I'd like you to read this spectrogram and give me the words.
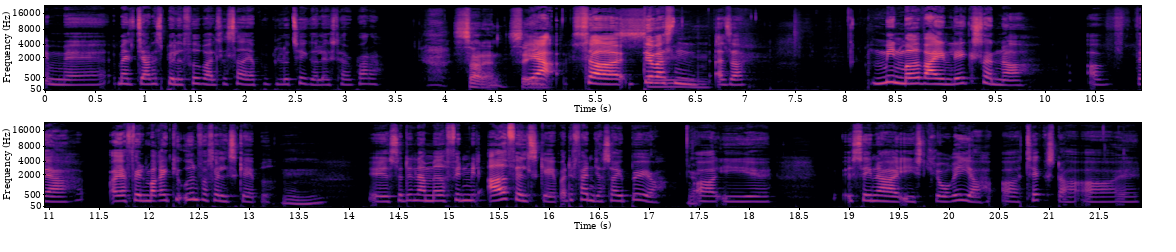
Jamen, øh, mens de andre spillede fodbold, så sad jeg på biblioteket og læste Harry Potter. Sådan. Same. Ja, så det var sådan, altså... Min måde var egentlig ikke sådan at, at være... Og jeg følte mig rigtig uden for fællesskabet. Mm-hmm. Øh, så det der med at finde mit eget fællesskab, og det fandt jeg så i bøger, ja. og i øh, senere i skriverier og tekster, og øh,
